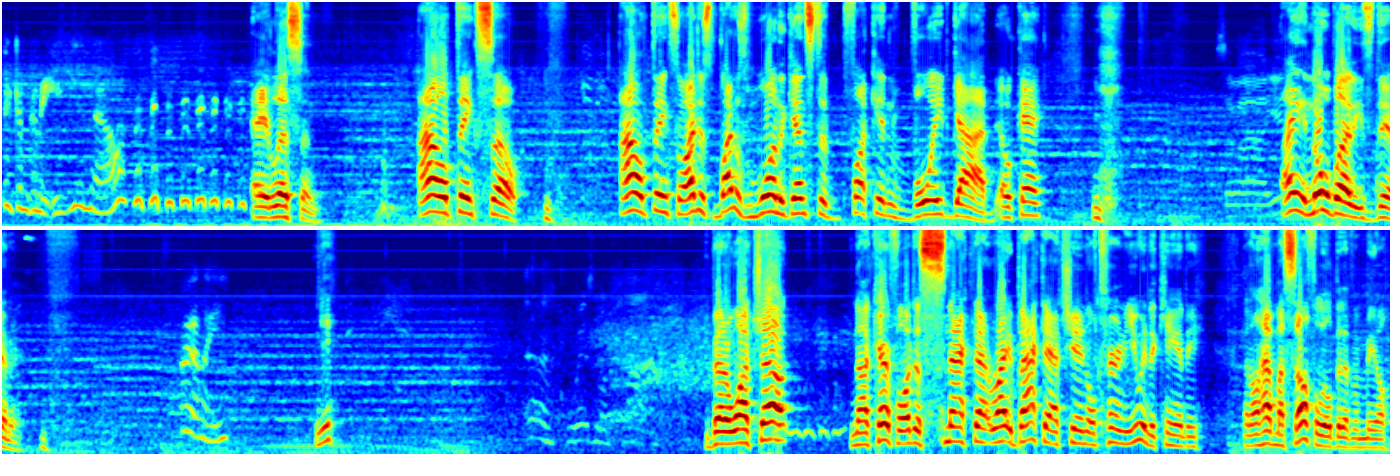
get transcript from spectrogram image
think I'm gonna eat you now. Hey, listen. I don't think so. I don't think so. I just I just won against a fucking void god, okay? So, uh, yeah. I ain't nobody's dinner. really? Yeah. Uh, where's my pie? You better watch out. Not careful, I'll just smack that right back at you and it'll turn you into candy. And I'll have myself a little bit of a meal.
